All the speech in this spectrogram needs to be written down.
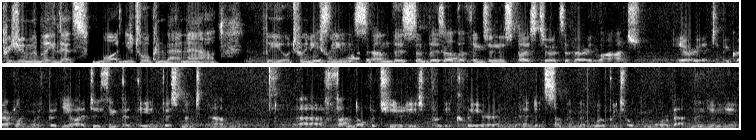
presumably that's what you're talking about now for your 2021. Yes, um, there's some, there's other things in this space too. It's a very large area to be grappling with, but yeah, I do think that the investment. Um, uh, fund opportunity is pretty clear, and, and it's something that we'll be talking more about in the new year.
